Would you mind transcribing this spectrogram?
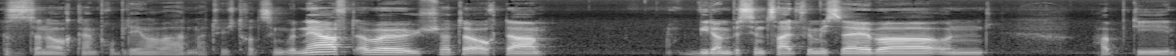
Das ist dann auch kein Problem, aber hat natürlich trotzdem genervt. Aber ich hatte auch da wieder ein bisschen Zeit für mich selber und habe die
